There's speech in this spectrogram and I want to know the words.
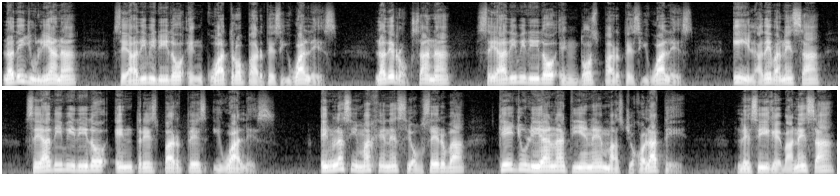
La de Juliana se ha dividido en cuatro partes iguales. La de Roxana se ha dividido en dos partes iguales. Y la de Vanessa se ha dividido en tres partes iguales. En las imágenes se observa que Juliana tiene más chocolate. Le sigue Vanessa.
